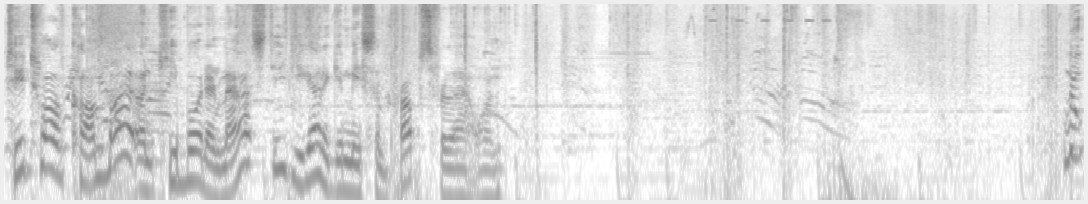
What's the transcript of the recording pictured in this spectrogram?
212 combo on keyboard and mouse, dude. You gotta give me some props for that one. No,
